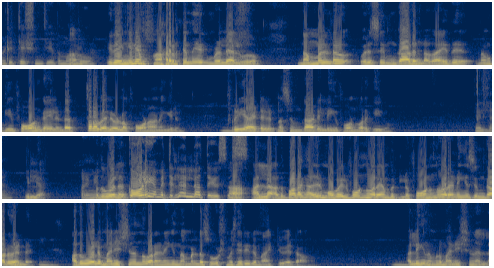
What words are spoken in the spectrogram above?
മെഡിറ്റേഷൻ ചെയ്ത് മാറുമോ ഇതെങ്ങനെയാണ് മാറണമെന്ന് കേൾക്കുമ്പോഴല്ലേ അത്ഭുതം. നമ്മളുടെ ഒരു സിം കാർഡ് ഉണ്ട്. അതായത് നമുക്ക് ഈ ഫോൺ കയ്യിലുണ്ട്. എത്ര വിലയുള്ള ഫോണാണെങ്കിലും ഫ്രീ ആയിട്ട് കിട്ടുന്ന സിം കാർഡ് ഇല്ലെങ്കിൽ ഫോൺ വർക്ക് ചെയ്യുമോ ഇല്ല. ഇല്ല. അതുപോലെ കോൾ ചെയ്യാൻ പറ്റില്ല അല്ലാത്ത യൂസ് ആ അല്ല അത് പടങ്ങ അതിന് മൊബൈൽ ഫോൺ എന്ന് പറയാൻ പറ്റില്ല. ഫോൺ എന്ന് പറയണമെങ്കിൽ സിം കാർഡ് വേണ്ടേ? അതുപോലെ മനുഷ്യൻ എന്ന് പറയണമെങ്കിൽ നമ്മളുടെ സൂക്ഷ്മ ശരീരം ആക്ടിവേറ്റ് ആവണം. അല്ലെങ്കിൽ നമ്മൾ മനുഷ്യനല്ല.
